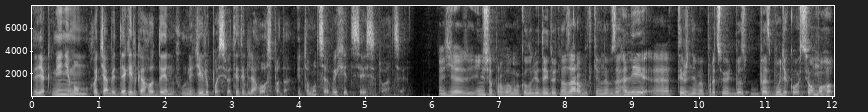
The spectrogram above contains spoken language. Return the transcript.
як мінімум, хоча б декілька годин у неділю посвятити для Господа. І тому це вихід з цієї ситуації. Є інша проблема, коли люди йдуть на заробітки, вони взагалі е, тижнями працюють без, без будь-якого сьомого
